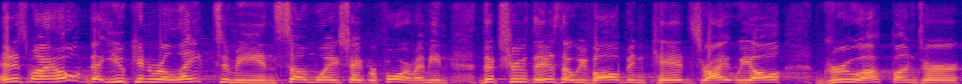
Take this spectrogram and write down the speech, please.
And it's my hope that you can relate to me in some way, shape, or form. I mean, the truth is that we've all been kids, right? We all grew up under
